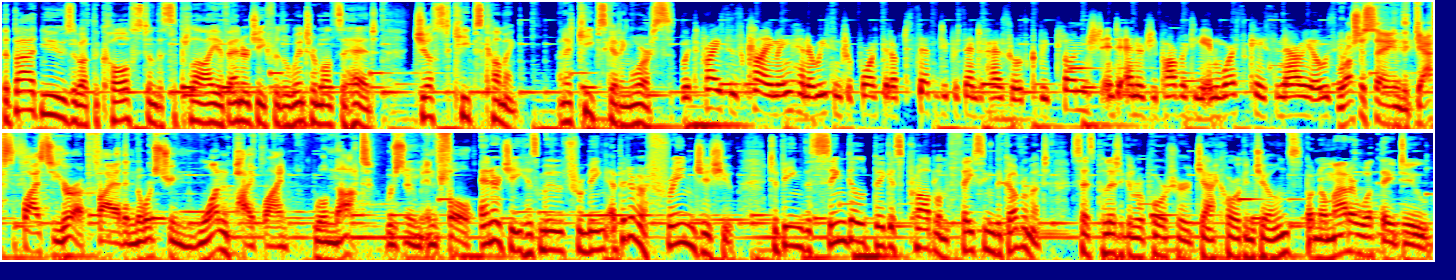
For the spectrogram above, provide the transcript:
The bad news about the cost and the supply of energy for the winter months ahead just keeps coming and it keeps getting worse. With prices climbing and a recent report that up to 70% of households could be plunged into energy poverty in worst case scenarios. Russia's saying the gas supplies to Europe via the Nord Stream 1 pipeline will not resume in full. Energy has moved from being a bit of a fringe issue to being the single biggest problem facing the government, says political reporter Jack Horgan Jones. But no matter what they do,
